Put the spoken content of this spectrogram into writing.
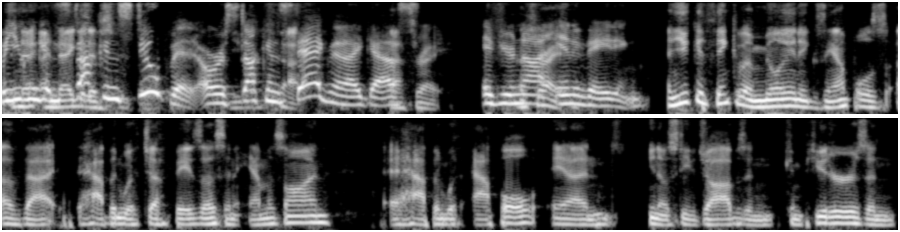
But you can get stuck in stupid or stuck in stagnant, I guess. That's right. If you're That's not right. innovating. And you can think of a million examples of that it happened with Jeff Bezos and Amazon. It happened with Apple and, you know, Steve Jobs and computers and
